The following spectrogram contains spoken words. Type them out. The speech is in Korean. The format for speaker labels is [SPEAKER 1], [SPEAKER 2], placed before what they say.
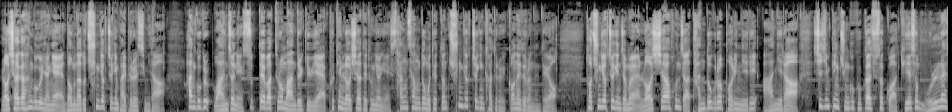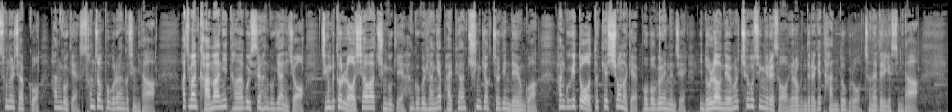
[SPEAKER 1] 러시아가 한국을 향해 너무나도 충격적인 발표를 했습니다. 한국을 완전히 쑥대밭으로 만들기 위해 푸틴 러시아 대통령이 상상도 못했던 충격적인 카드를 꺼내들었는데요. 더 충격적인 점은 러시아 혼자 단독으로 벌인 일이 아니라 시진핑 중국 국가주석과 뒤에서 몰래 손을 잡고 한국에 선전포고를 한 것입니다. 하지만 가만히 당하고 있을 한국이 아니죠. 지금부터 러시아와 중국이 한국을 향해 발표한 충격적인 내용과 한국이 또 어떻게 시원하게 보복을 했는지 이 놀라운 내용을 최고 승률에서 여러분들에게 단독으로 전해드리겠습니다.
